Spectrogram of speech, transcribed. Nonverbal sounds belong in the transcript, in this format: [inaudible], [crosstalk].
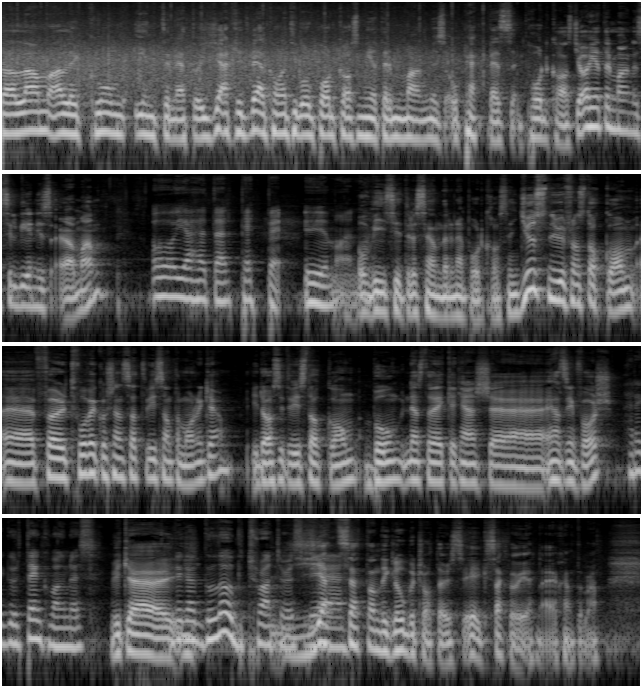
Salam alaikum internet och hjärtligt välkomna till vår podcast som heter Magnus och Peppes podcast. Jag heter Magnus Silvenius Öman och jag heter Peppe Öhman. och vi sitter och sänder den här podcasten just nu från Stockholm. Eh, För två veckor sedan satt vi i Santa Monica. Idag sitter vi i Stockholm. Boom, nästa vecka kanske Helsingfors. Herregud, tänk Magnus. Vilka Vilka globetrotters vi är. jetsättande globetrotters. är Exakt vad vi är. Nej, jag skämtar bara.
